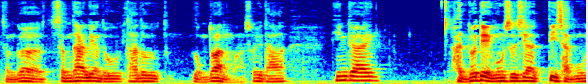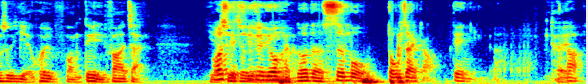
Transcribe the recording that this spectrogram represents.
整个生态链都它都垄断了嘛，所以它应该很多电影公司现在地产公司也会往电影发展，而且其实有很多的私募都在搞电影的。对啊，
